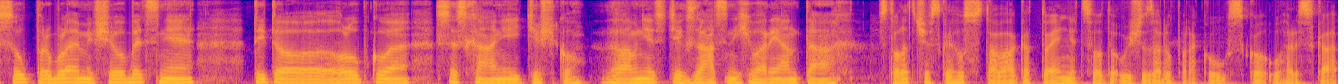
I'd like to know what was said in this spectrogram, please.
Jsou problémy všeobecně, tyto holoubkové se schánějí těžko, hlavně z těch zácných variantách. Sto let českého staváka, to je něco, to už za dob Rakousko, Uherska,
